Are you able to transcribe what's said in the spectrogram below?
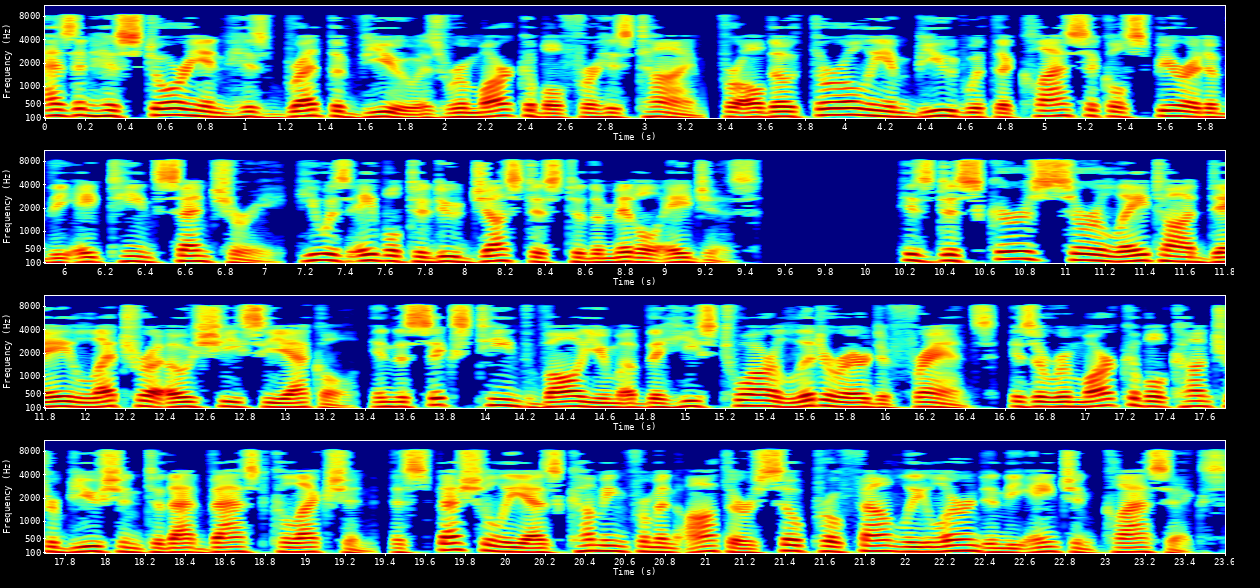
As an historian his breadth of view is remarkable for his time, for although thoroughly imbued with the classical spirit of the 18th century, he was able to do justice to the Middle Ages. His Discours sur l'état des lettres au siècle, in the 16th volume of the Histoire littéraire de France, is a remarkable contribution to that vast collection, especially as coming from an author so profoundly learned in the ancient classics.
